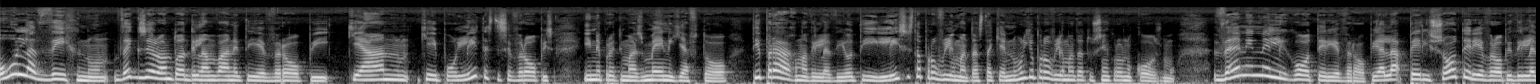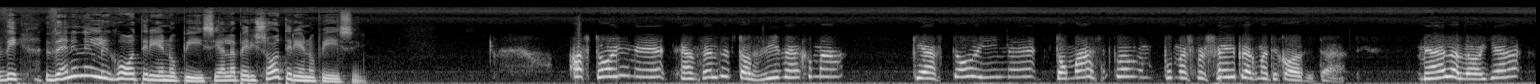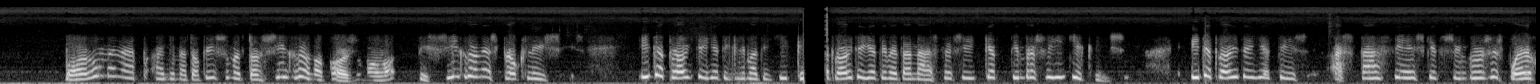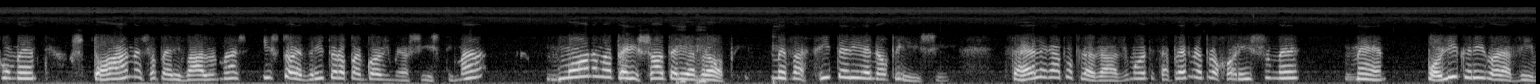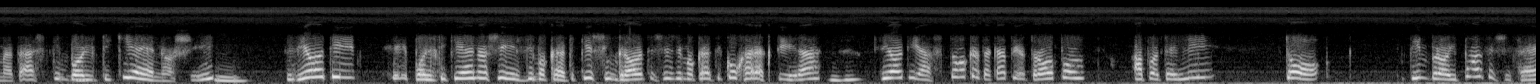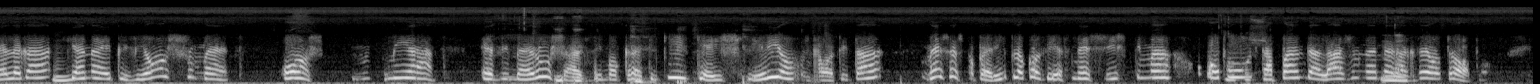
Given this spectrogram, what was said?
όλα δείχνουν, δεν ξέρω αν το αντιλαμβάνεται η Ευρώπη και αν και οι πολίτες της Ευρώπης είναι προετοιμασμένοι γι' αυτό. Τι πράγμα δηλαδή, ότι οι λύσεις στα προβλήματα, στα καινούργια προβλήματα του σύγχρονου κόσμου δεν είναι λιγότερη Ευρώπη, αλλά περισσότερη Ευρώπη, δηλαδή δεν είναι λιγότερη ενοποίηση, αλλά περισσότερη ενοποίηση. Αυτό είναι, αν θέλετε, το δίδαγμα και αυτό είναι το μάθημα που μας προσφέρει η πραγματικότητα. Με άλλα λόγια, μπορούμε να αντιμετωπίσουμε τον σύγχρονο κόσμο, τις σύγχρονες προκλήσεις. Είτε πρόκειται για την κλιματική κρίση, είτε πρόκειται για τη μετανάστευση και την προσφυγική κρίση. Είτε πρόκειται για τις αστάθειες και τις συγκρούσεις που έχουμε στο άμεσο περιβάλλον μας ή στο ευρύτερο παγκόσμιο σύστημα, μόνο με περισσότερη Ευρώπη, με βαθύτερη ενοποίηση. Θα έλεγα από πλευράς μου ότι θα πρέπει να προχωρήσουμε με πολύ γρήγορα βήματα στην πολιτική ένωση διότι η πολιτική ένωση δημοκρατικής συγκρότησης, δημοκρατικού διότι αυτό κατά κάποιο τρόπο αποτελεί το, την προϋπόθεση θα έλεγα για να επιβιώσουμε ως μια ευημερούσα δημοκρατική και ισχυρή οντότητα μέσα στο περίπλοκο διεθνές σύστημα όπου τα πάντα αλλάζουν με ναι. ραγδαίο τρόπο.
